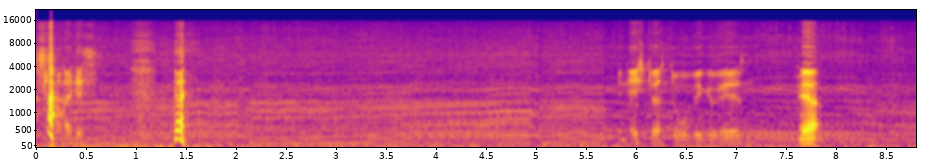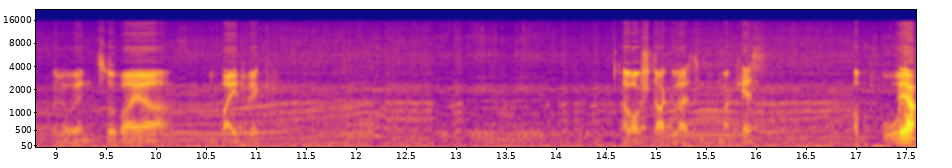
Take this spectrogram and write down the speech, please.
Slice. In echt wäre es Dovi gewesen, Ja. weil Lorenzo war ja weit weg. Aber auch starke Leistung von Marquez. Obwohl... Ja.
